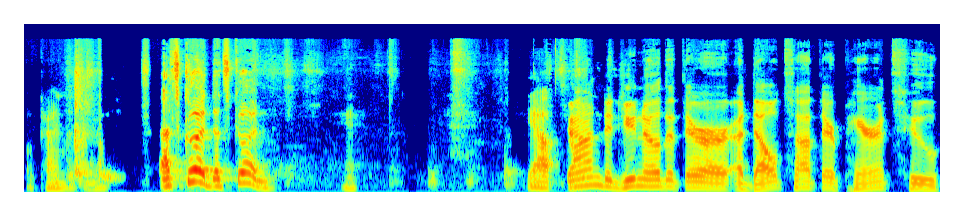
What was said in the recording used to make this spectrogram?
What kinds of things? That's good. That's good. Yeah, John, did you know that there are adults out there, parents who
